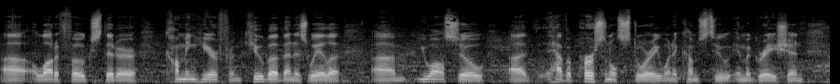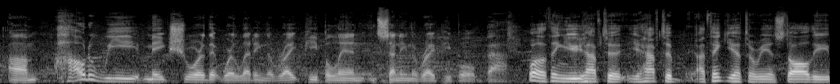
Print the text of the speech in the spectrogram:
uh, a lot of folks that are coming here from Cuba, Venezuela. Um, you also uh, have a personal story when it comes to immigration. Um, how do we make sure that we're letting the right people in and sending the right people back? Well, I think you have to. You have to. I think you have to reinstall the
